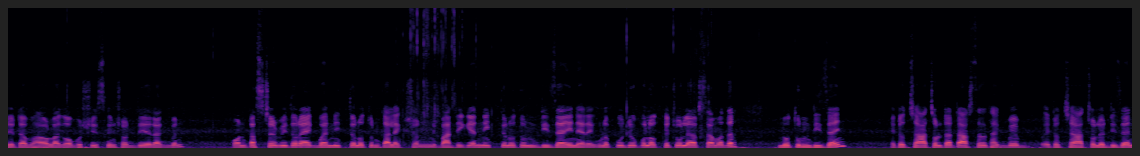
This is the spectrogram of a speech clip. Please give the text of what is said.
যেটা ভালো লাগে অবশ্যই স্ক্রিনশট দিয়ে রাখবেন। কন্ট্রাস্টের ভিতরে একবার নিত্য নতুন কালেকশন। বাটিকের নিত্য নতুন ডিজাইনের। এগুলো পুজো উপলক্ষে চলে আসছে আমাদের নতুন ডিজাইন। এটা হচ্ছে আঁচলটা টার্সেল থাকবে, এটা হচ্ছে আঁচলের ডিজাইন,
